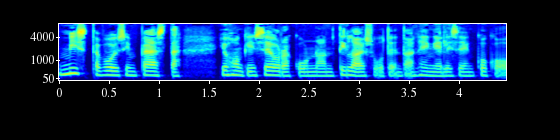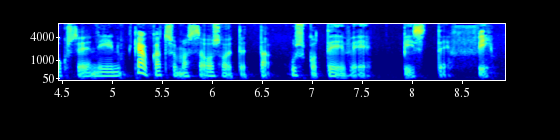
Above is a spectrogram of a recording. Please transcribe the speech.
mistä voisin päästä johonkin seurakunnan tilaisuuteen tai hengelliseen kokoukseen, niin käy katsomassa osoitetta uskotv.fi.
